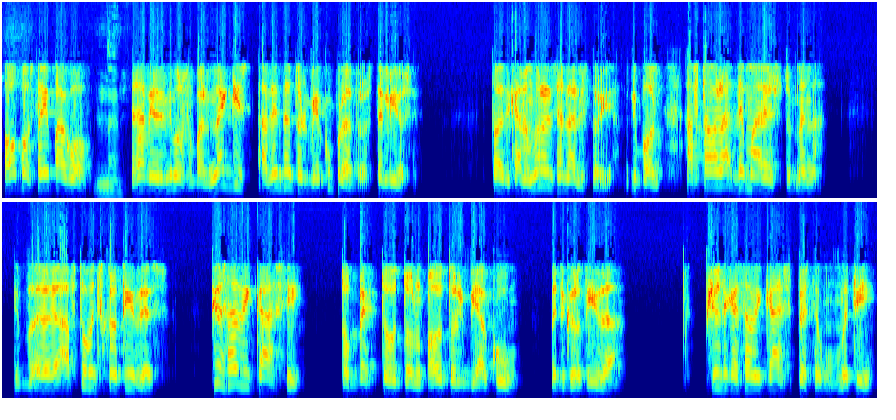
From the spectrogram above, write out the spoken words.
Όπως το είπα εγώ. Ναι. Δεν θα βγει ο Μαρινάκη αν δεν ήταν του Ολυμπιακού πρόεδρος. Τελείωσε. Τώρα τι κάνω μόνο είναι άλλη ιστορία. Λοιπόν, αυτά όλα δεν μου αρέσουν εμένα. Ε, αυτό με τις κροτίδες. Ποιος θα δικάσει τον παίχτο τον παδό του Ολυμπιακού με την κροτίδα; Ποιος θα δικάσει, πετε μου, με τι;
